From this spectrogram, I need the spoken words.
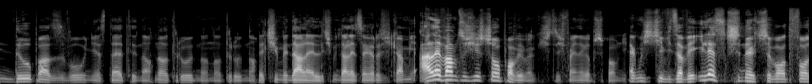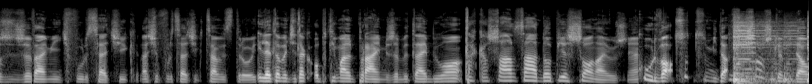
dupa z W, niestety, no. No trudno, no trudno. Lecimy dalej, lecimy dalej za grafikami, ale wam coś jeszcze opowiem, jakiś coś fajnego przypomni. Jak myślicie, widzowie, ile skrzynek trzeba otworzyć, żeby tutaj mieć full secik, znaczy full secik, cały strój? Ile to będzie tak optimal prime, żeby tutaj było taka szansa dopieszczona już, nie? Kurwa, co tu mi da? Książkę mi dało.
